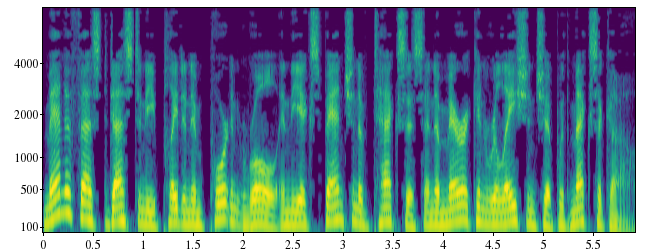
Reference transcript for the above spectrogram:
Manifest Destiny played an important role in the expansion of Texas and American relationship with Mexico.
